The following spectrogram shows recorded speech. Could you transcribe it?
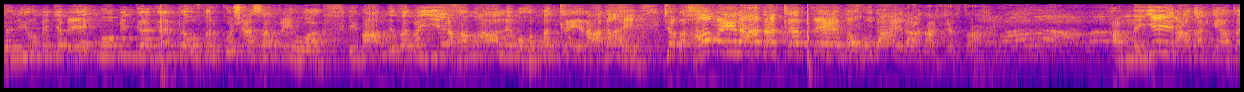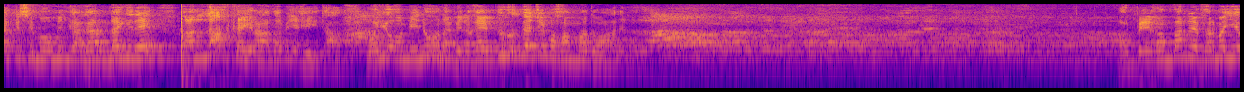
گلیوں میں جب ایک مومن کا گھر تھا، اس پر کچھ اثر نہیں ہوا۔ امام نے فرمایا، یہ ہم آل محمد کا ارادہ ہے۔ جب ہم ارادہ ارادہ کرتے ہیں تو خدا ارادہ کرتا ہے۔ ہم نے یہ ارادہ کیا تھا کسی مومن کا گھر نہ گرے تو اللہ کا ارادہ بھی یہی تھا۔ وَيُؤْمِنُونَ بِالْغَيْبِ۔ درود بیچے جی محمد و عالم اور پیغمبر نے فرمایا، یہ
